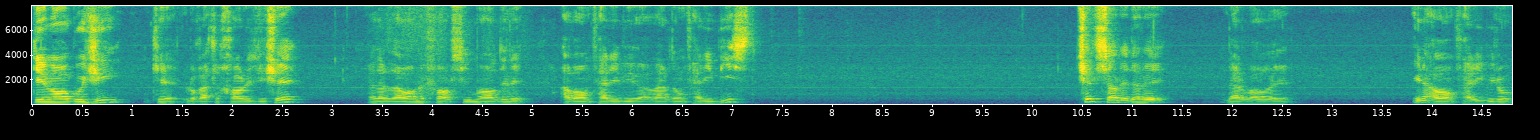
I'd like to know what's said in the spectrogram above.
دماگوژی که لغت خارجیشه و در زبان فارسی معادل عوام فریبی و مردم فریبی است. چل ساله داره در واقع این عوام فریبی رو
